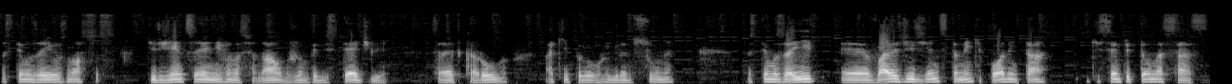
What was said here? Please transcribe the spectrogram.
Nós temos aí os nossos dirigentes aí a nível nacional, João Pedro Stedley, Sareto Carolo, aqui pelo Rio Grande do Sul, né? Nós temos aí é, vários dirigentes também que podem estar, que sempre estão nessas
